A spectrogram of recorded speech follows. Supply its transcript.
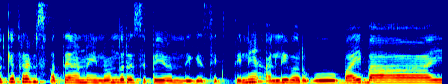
ಓಕೆ ಫ್ರೆಂಡ್ಸ್ ಮತ್ತೆ ನಾನು ಇನ್ನೊಂದು ರೆಸಿಪಿಯೊಂದಿಗೆ ಸಿಗ್ತೀನಿ. ಅಲ್ಲಿವರೆಗೂ ಬಾಯ್ ಬಾಯ್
